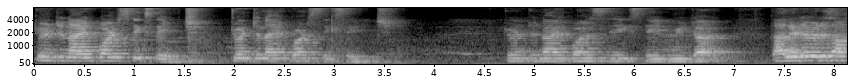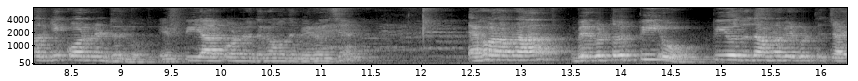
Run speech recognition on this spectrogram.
twenty nine point six eight, twenty nine point six eight. Twenty nine point six eight metre তাহলে এটা বেড়েছে আমাদের কি? কর্ণের দৈর্ঘ্য। এই পি আর কর্ণের দৈর্ঘ্য আমাদের বের হয়েছে। এখন আমরা বের করতে হবে পিও পিও যদি আমরা বের করতে চাই,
